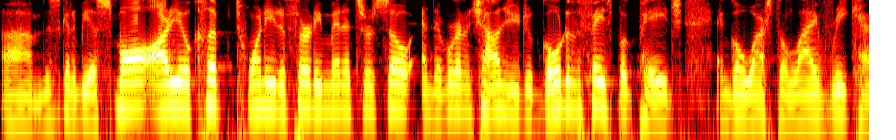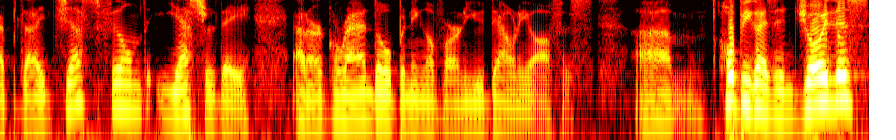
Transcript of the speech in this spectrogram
Um, this is gonna be a small audio clip, 20 to 30 minutes or so, and then we're gonna challenge you to go to the Facebook page and go watch the live recap that I just filmed yesterday at our grand grand opening of our new Downey office. Um, hope you guys enjoy this.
